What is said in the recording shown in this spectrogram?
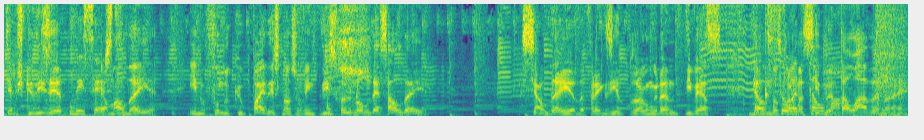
temos que o dizer. Disseste. É uma aldeia. E no fundo o que o pai deste nosso ouvinte disse foi o nome dessa aldeia. Se a aldeia da freguesia de Pedrógão Grande tivesse de alguma forma sido mal. entalada, não é?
